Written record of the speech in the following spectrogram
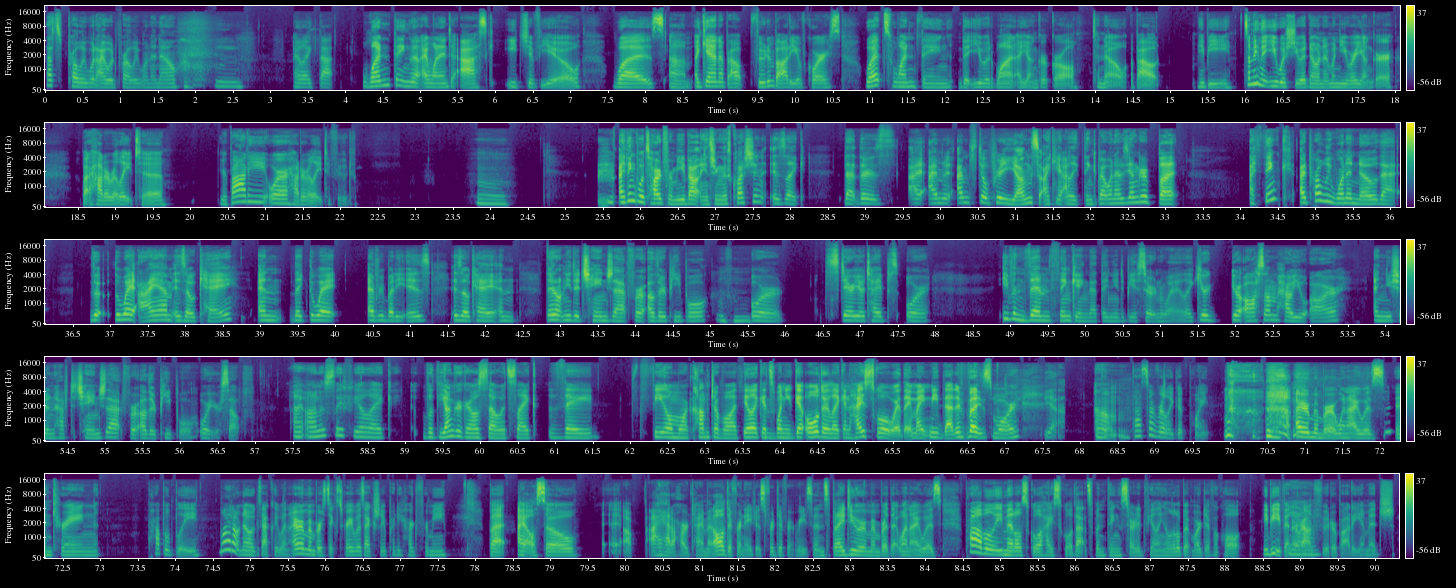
That's probably what I would probably want to know. Mm, I like that. One thing that I wanted to ask each of you was um, again about food and body, of course. What's one thing that you would want a younger girl to know about maybe something that you wish you had known when you were younger about how to relate to your body or how to relate to food? Hmm. I think what's hard for me about answering this question is like that there's I, I'm I'm still pretty young, so I can't Yeah. really think about when I was younger, but I think I'd probably want to know that the the way I am is okay and like the way everybody is is okay and they don't need to change that for other people Mm-hmm. or stereotypes or even them thinking that they need to be a certain way. Like you're you're awesome how you are and you shouldn't have to change that for other people or yourself. I honestly feel like with younger girls, though, it's like they feel more comfortable. I feel like it's Mm. when you get older, like in high school, where they might need that advice more. Yeah. Um, That's a really good point. I remember when I was entering probably, well, I don't know exactly when. I remember sixth grade was actually pretty hard for me, but I also. uh, I had a hard time at all different ages for different reasons, but I do remember that when I was probably middle school, high school, that's when things started feeling a little bit more difficult, maybe even Yeah. around food or body image.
